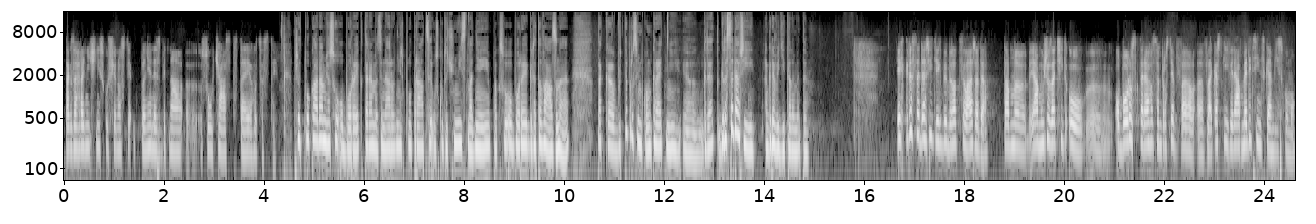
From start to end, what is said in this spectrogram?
tak zahraniční zkušenost je úplně nezbytná eh, součást té jeho cesty. Předpokládám, že jsou obory, které mezinárodní spolupráci uskutečňují snadněji, pak jsou obory, kde to vázne. Tak buďte prosím konkrétní, kde, kde se daří a kde vidíte limity? Těch, kde se daří, těch by byla celá řada tam eh, já můžu začít u eh, oboru, z kterého jsem prostě v, v lékařských vědách, v medicínském výzkumu.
